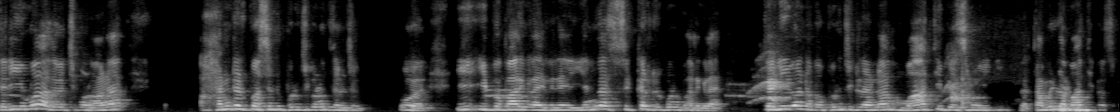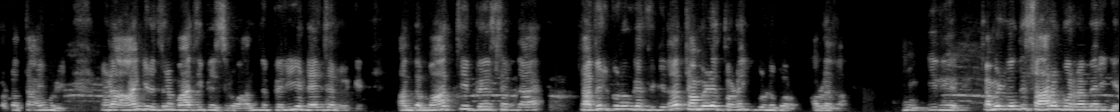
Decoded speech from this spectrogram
தெரியுமோ அதை வச்சு போகணும். ஆனா ஹண்ட்ரட் பர்சன்ட் புரிஞ்சுக்கணும் தெரிஞ்சுக்கணும். இப்ப பாருங்களேன் இதுல என்ன சிக்கல் இருக்குன்னு பாருங்களேன். தெளிவா நம்ம புரிஞ்சுக்கலன்னா மாத்தி பேசுறோம். தமிழ்ல மாத்தி பேசப்பட்டோம் தாய்மொழி. ஆனா ஆங்கிலத்துல மாத்தி பேசுறோம். அந்த பெரிய டேஞ்சர் இருக்கு. அந்த மாத்தி பேசுறத தவிர்க்கணுங்கிறதுக்கு தான் தமிழை துணைக்கு கொண்டு போறோம். அவ்வளவுதான். இது தமிழ் வந்து சாரம் போடுற மாதிரிங்க.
